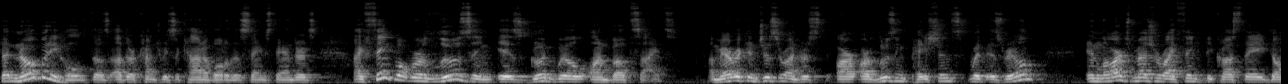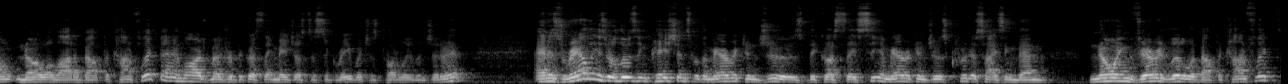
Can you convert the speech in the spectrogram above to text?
that nobody holds those other countries accountable to the same standards, I think what we're losing is goodwill on both sides. American Jews are, under, are, are losing patience with Israel, in large measure, I think, because they don't know a lot about the conflict, and in large measure because they may just disagree, which is totally legitimate. And Israelis are losing patience with American Jews because they see American Jews criticizing them, knowing very little about the conflict,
